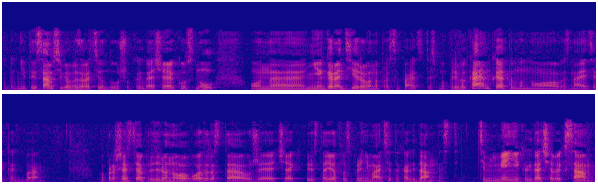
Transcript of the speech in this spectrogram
как бы, не ты сам себе возвратил душу. Когда человек уснул, он э, не гарантированно просыпается. То есть мы привыкаем к этому, но вы знаете, как бы по прошествии определенного возраста уже человек перестает воспринимать это как данность. Тем не менее, когда человек сам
